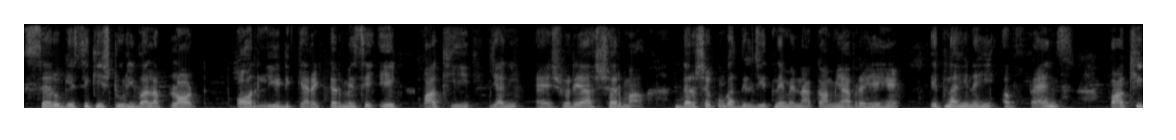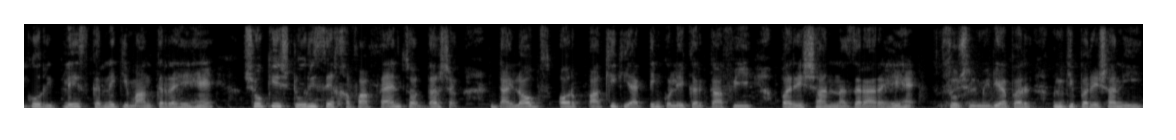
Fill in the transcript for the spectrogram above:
सैरोगेसी की स्टोरी वाला प्लॉट। और लीड कैरेक्टर में से एक पाखी, यानी ऐश्वर्या शर्मा, दर्शकों का दिल जीतने में नाकामयाब रहे हैं। इतना ही नहीं, अब फैंस पाखी को रिप्लेस करने की मांग कर रहे हैं। शो की स्टोरी से खफा फैंस और दर्शक डायलॉग्स और पाखी की एक्टिंग को लेकर काफ़ी परेशान नज़र आ रहे हैं। सोशल मीडिया पर उनकी परेशानी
